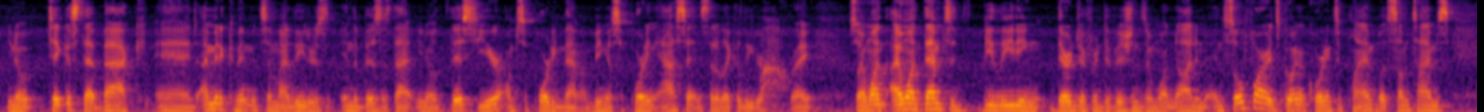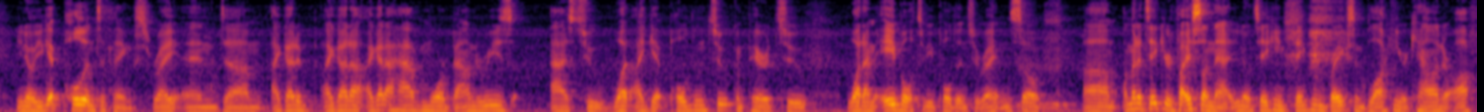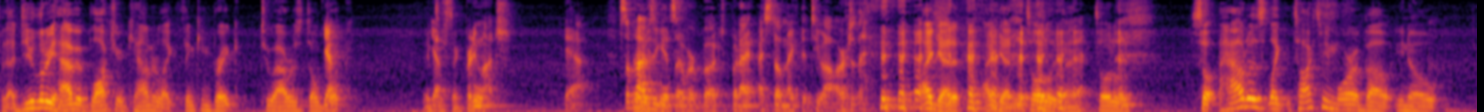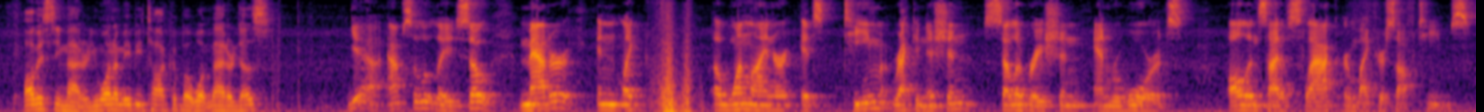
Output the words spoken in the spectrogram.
you know, take a step back. And I made a commitment to my leaders in the business that, you know, this year I'm supporting them. I'm being a supporting asset instead of like a leader, wow. right? So I want I want them to be leading their different divisions and whatnot. And, and so far it's going according to plan, but sometimes, you know, you get pulled into things, right? And um, I gotta I gotta I gotta have more boundaries as to what I get pulled into compared to what I'm able to be pulled into, right? And so um, I'm gonna take your advice on that. You know, taking thinking breaks and blocking your calendar off for that. Do you literally have it blocking your calendar like thinking break, two hours, don't yep. book? Interesting. Yep, pretty cool. much. Yeah. Sometimes Very it gets overbooked, but I, I still make the two hours. I get it. I get it. Totally, man. Totally. So how does like talk to me more about you know, obviously matter. You want to maybe talk about what matter does? Yeah, absolutely. So matter in like a one liner, it's team recognition, celebration, and rewards all inside of Slack or Microsoft Teams.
